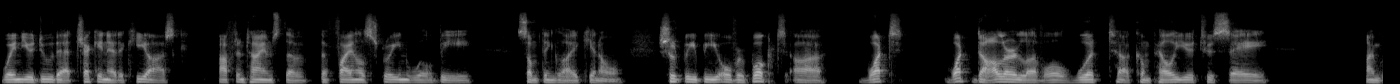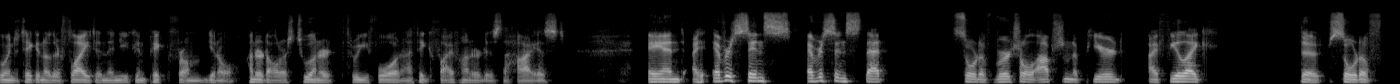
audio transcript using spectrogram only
When you do that check-in at a kiosk, oftentimes the the final screen will be something like you know should we be overbooked uh, what what dollar level would uh, compel you to say i'm going to take another flight and then you can pick from you know $100 200 3 4 and i think 500 is the highest. And i ever since ever since that sort of virtual option appeared i feel like the sort of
